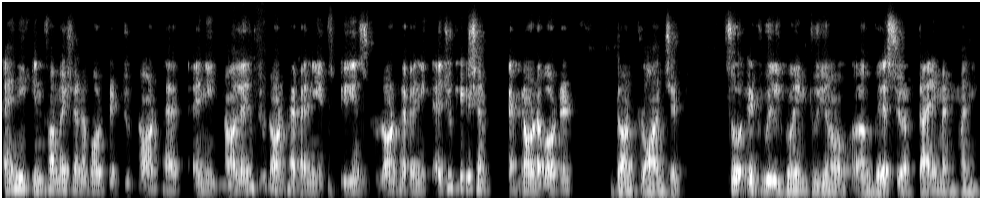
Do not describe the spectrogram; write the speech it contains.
any information about it. You don't have any knowledge. You don't have any experience. You don't have any education background about it. Don't launch it so it will going to, you know, uh, waste your time and money.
